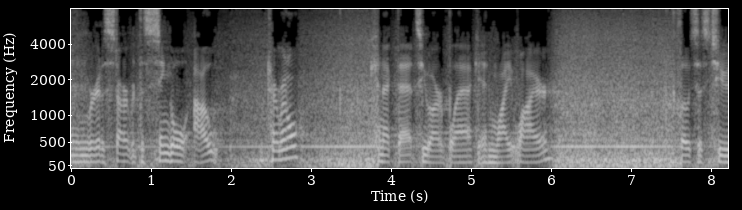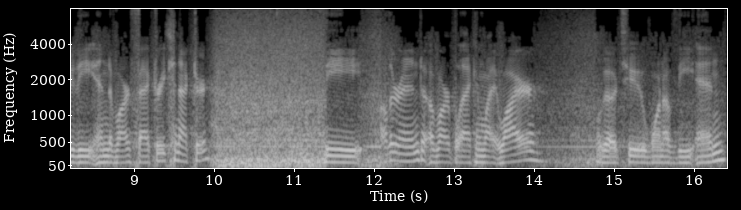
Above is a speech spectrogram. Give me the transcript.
And we're gonna start with the single out terminal connect that to our black and white wire closest to the end of our factory connector. The other end of our black and white wire will go to one of the N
